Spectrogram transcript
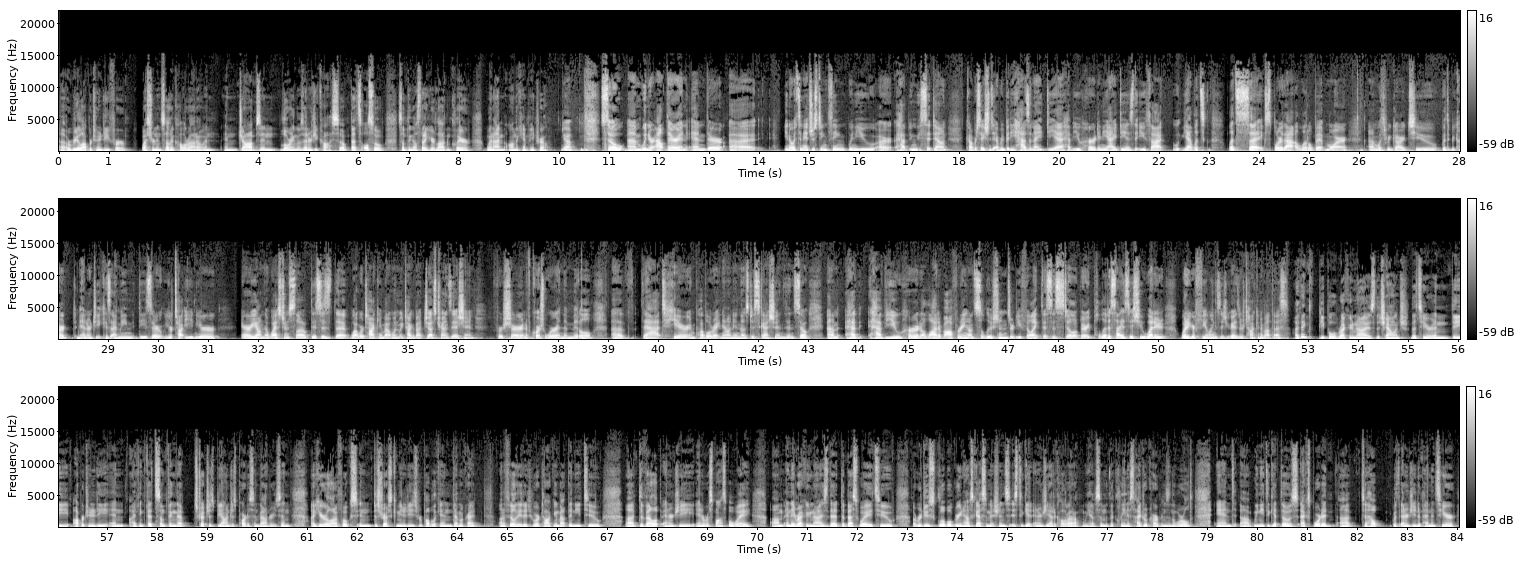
a real opportunity for western and southern Colorado and, and jobs and lowering those energy costs. So that's also something else that I hear loud and clear when I'm on the campaign trail. Yeah. So um, when you're out there and and they're uh, you know, it's an interesting thing when you are having these sit down conversations. Everybody has an idea. Have you heard any ideas that you thought, well, yeah, let's let's uh, explore that a little bit more um, with regard to with regard to energy? Because I mean, these are you're talking in your area on the western slope. This is the what we're talking about when we talk about just transition for sure. And of course, we're in the middle of that here in Pueblo right now and in those discussions. And so, um, have have you heard a lot of offering on solutions, or do you feel like this is still a very politicized issue? What are what are your feelings as you guys are talking about this? I think people recognize the challenge that's here and the opportunity, and I think that's something that stretches beyond just partisan boundaries. And I hear a lot of folks in distressed communities, Republican, Democrat, unaffiliated, who are talking about the need to uh, develop energy in a responsible way. Um, and they recognize that the best way to uh, reduce global greenhouse gas emissions is to get energy out of Colorado. We have some of the cleanest hydrocarbons in the world, and uh, we need to get those exported uh, to help with energy independence here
